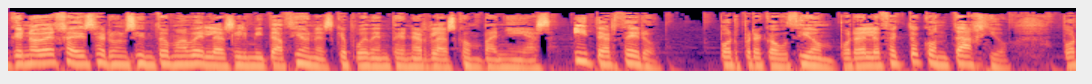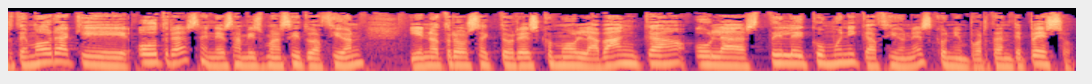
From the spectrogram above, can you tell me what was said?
que no deja de ser un síntoma de las limitaciones que pueden tener las compañías. Y tercero, por precaución, por el efecto contagio, por temor a que otras en esa misma situación y en otros sectores como la banca o las telecomunicaciones con importante peso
